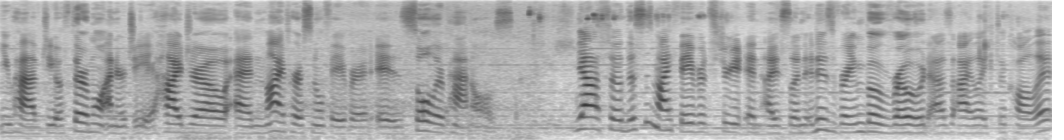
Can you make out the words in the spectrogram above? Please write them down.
You have geothermal energy, hydro, and my personal favorite is solar panels. Yeah, so this is my favorite street in Iceland. It is Rainbow Road, as I like to call it.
